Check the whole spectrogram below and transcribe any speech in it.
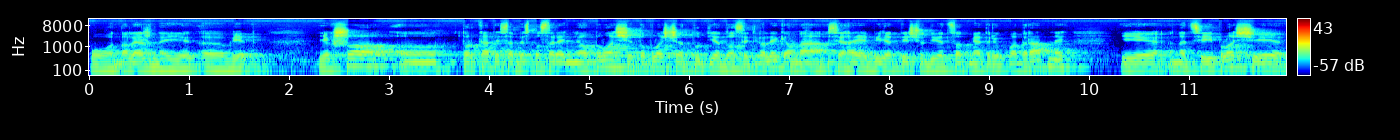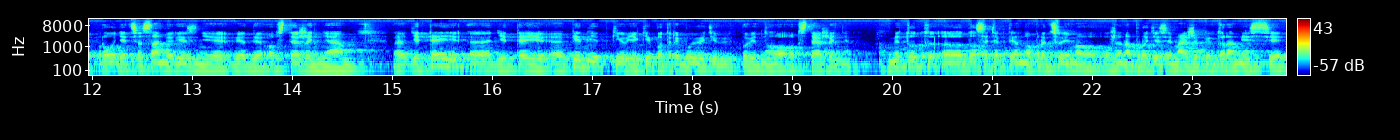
у належний е, вид. Якщо е, торкатися безпосередньо площі, то площа тут є досить велика, вона сягає біля 1900 метрів квадратних, і на цій площі проводяться самі різні види обстеження е, дітей, е, дітей е, підлітків, які потребують відповідного обстеження. Ми тут досить активно працюємо вже на протязі майже півтора місяці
